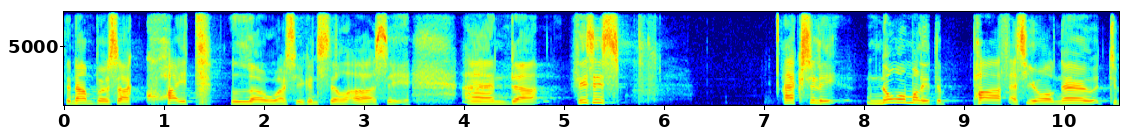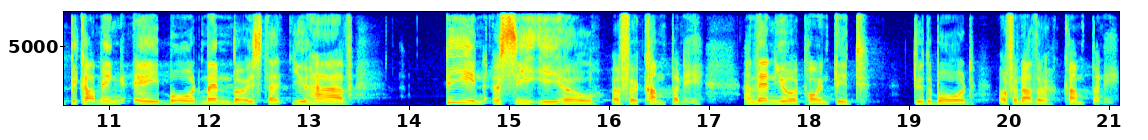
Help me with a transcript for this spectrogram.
the numbers are quite low, as you can still uh, see. And uh, this is actually normally the path, as you all know, to becoming a board member is that you have been a CEO of a company, and then you're appointed to the board of another company.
